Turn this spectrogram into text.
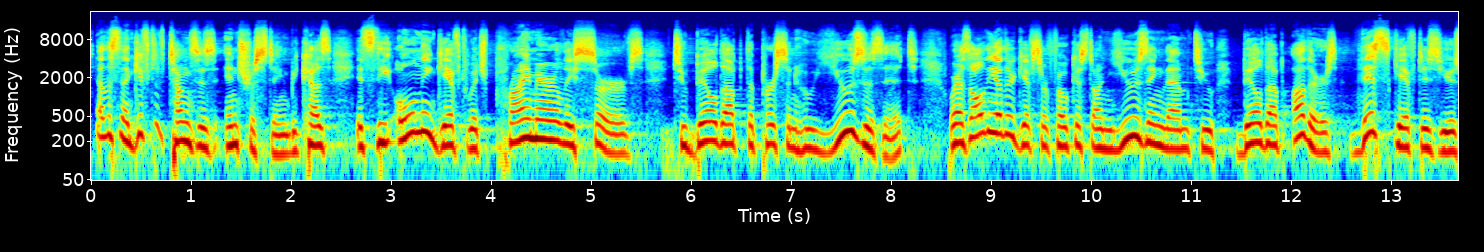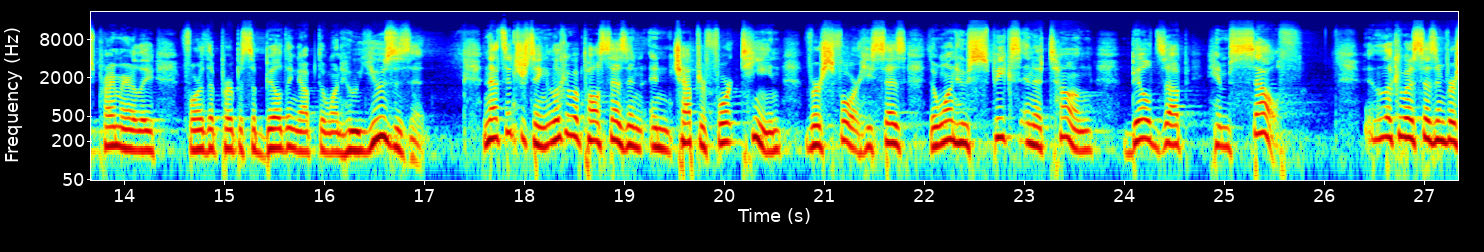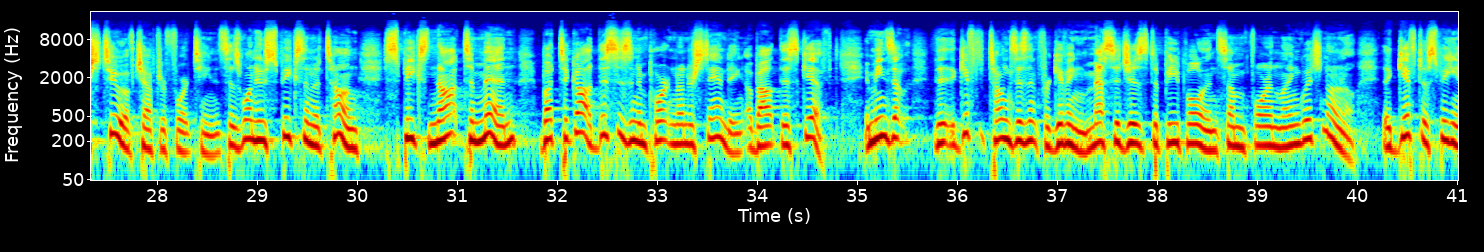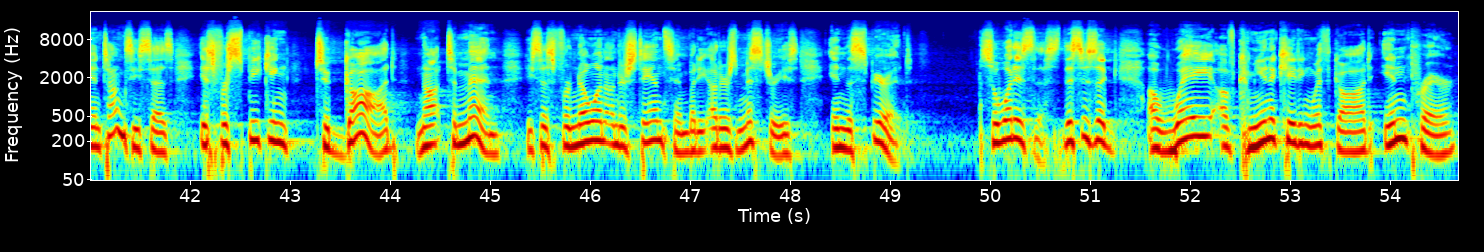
Now, listen, the gift of tongues is interesting because it's the only gift which primarily serves to build up the person who uses it, whereas all the other gifts are focused on using them to build up others. This gift is used primarily for the purpose of building up the one who uses it. And that's interesting. Look at what Paul says in, in chapter 14, verse 4. He says, The one who speaks in a tongue builds up himself. Look at what it says in verse 2 of chapter 14. It says, One who speaks in a tongue speaks not to men, but to God. This is an important understanding about this gift. It means that the gift of tongues isn't for giving messages to people in some foreign language. No, no, no. The gift of speaking in tongues, he says, is for speaking to God, not to men. He says, For no one understands him, but he utters mysteries in the Spirit. So, what is this? This is a, a way of communicating with God in prayer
